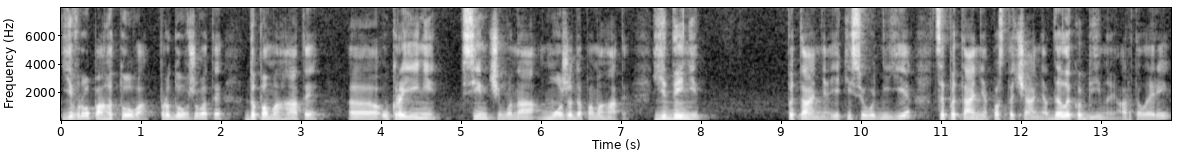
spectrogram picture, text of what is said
Європа готова продовжувати допомагати Україні всім, чим вона може допомагати. Єдині питання, які сьогодні є, це питання постачання далекобійної артилерії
